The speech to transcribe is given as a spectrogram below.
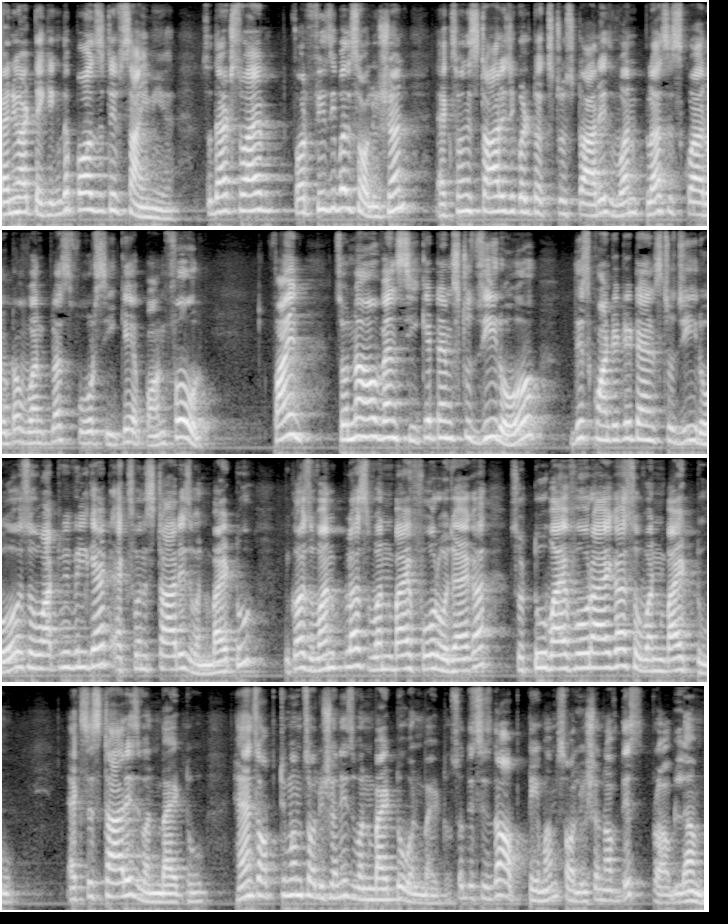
when you are taking the positive sign here so that's why for feasible solution x1 star is equal to x2 star is 1 plus square root of 1 plus 4 ck upon 4 fine so now when ck tends to 0 this quantity tends to 0 so what we will get x1 star is 1 by 2 because one plus one by four हो जाएगा सो टू बाय फोर आएगा so one by two x star is one by two hence optimum solution is one by two one by two so this is the optimum solution of this problem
